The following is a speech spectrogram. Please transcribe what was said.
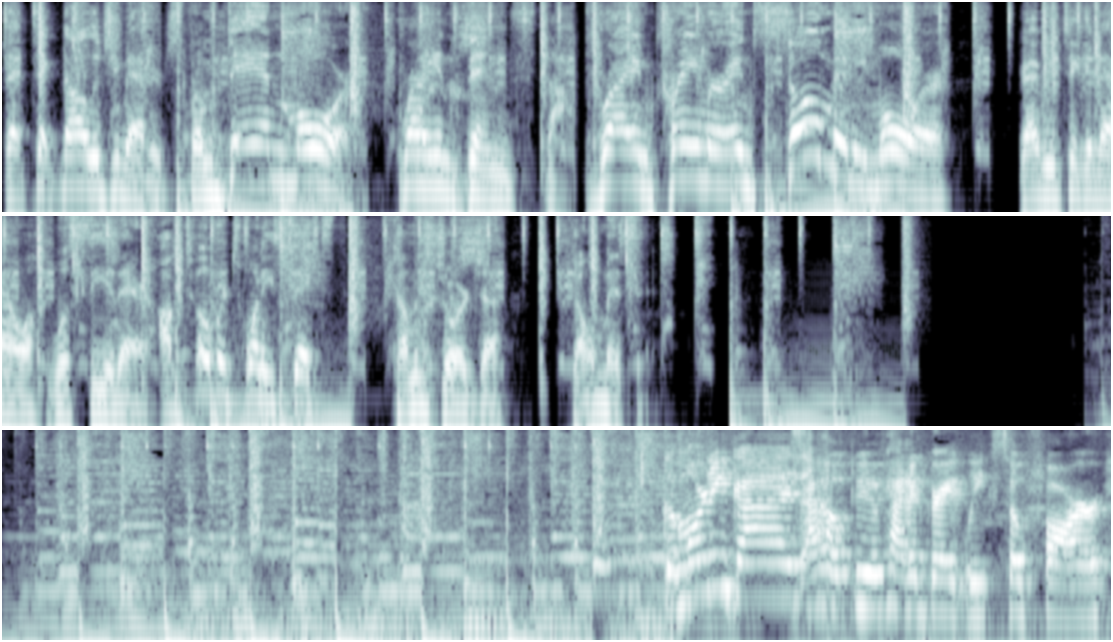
that technology matters from Dan Moore, Brian Benstock, Brian Kramer, and so many more. Grab your ticket now. We'll see you there. October 26th, Cummings, Georgia. Don't miss it. Good morning, guys. I hope you have had a great week so far.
